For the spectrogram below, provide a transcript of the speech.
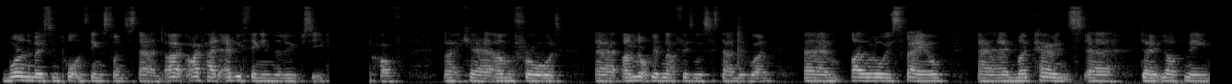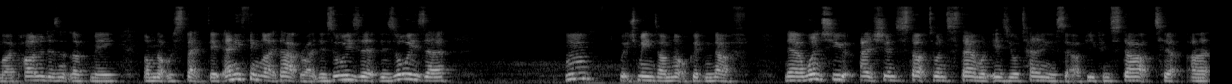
one of the most important things to understand. I, have had everything in the loops that you can think of, like uh, I'm a fraud, uh, I'm not good enough is always a standard one. Um, I will always fail. Um, my parents uh, don't love me, my partner doesn't love me, I'm not respected, anything like that, right? There's always a there's always a mm, which means I'm not good enough. Now, once you actually start to understand what it is you're telling yourself, you can start to uh,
